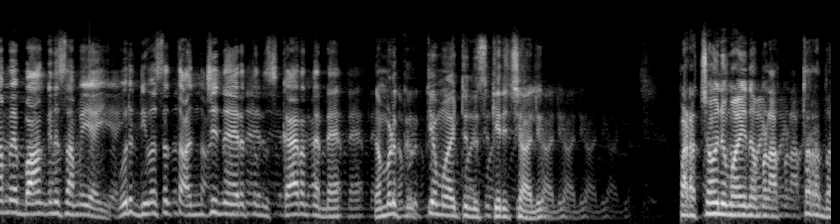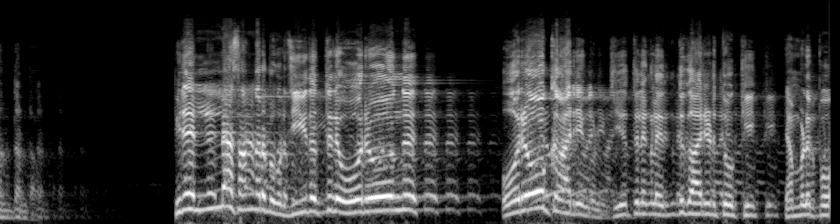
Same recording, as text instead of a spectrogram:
സമയം ബാങ്കിന് സമയമായി. ഒരു ദിവസത്തെ അഞ്ചു നേരത്തെ നിസ്കാരം തന്നെ നമ്മൾ കൃത്യമായിട്ട് നിസ്കരിച്ചാൽ പടച്ചവനുമായി നമ്മൾ അത്ര ബന്ധമുണ്ടാവും. പിന്നെ എല്ലാ സന്ദർഭങ്ങളും ജീവിതത്തിൽ ഓരോന്ന് ഓരോ കാര്യങ്ങളും. ജീവിതത്തിൽ നിങ്ങൾ എന്ത് കാര്യം എടുത്ത് നോക്കി? നമ്മളിപ്പോ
